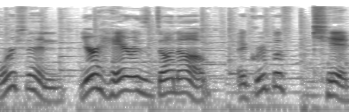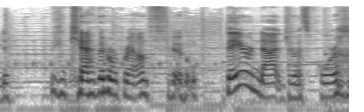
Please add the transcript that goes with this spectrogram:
orphan. Your hair is done up. A group of kid gather around Fu. They are not dressed poorly.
